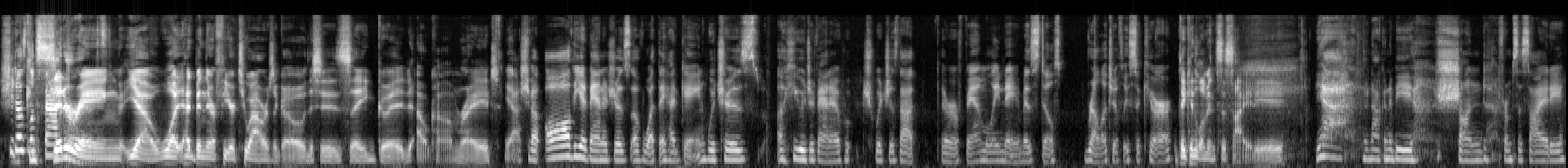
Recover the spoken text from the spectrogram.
She does look backwards. Considering, yeah, what had been their fear two hours ago, this is a good outcome, right? Yeah, she felt all the advantages of what they had gained, which is a huge advantage, which, is that their family name is still relatively secure. They can live in society. Yeah, they're not going to be shunned from society.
